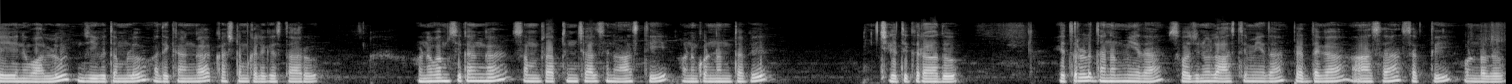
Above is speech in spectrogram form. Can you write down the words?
చేయని వాళ్ళు జీవితంలో అధికంగా కష్టం కలిగిస్తారు. అనువంశికంగా సంప్రాప్తించాల్సిన ఆస్తి అనుకున్నంతకి చేతికి రాదు. ఇతరుల ధనం మీద స్వజనుల ఆస్తి మీద పెద్దగా ఆశ శక్తి ఉండదు.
